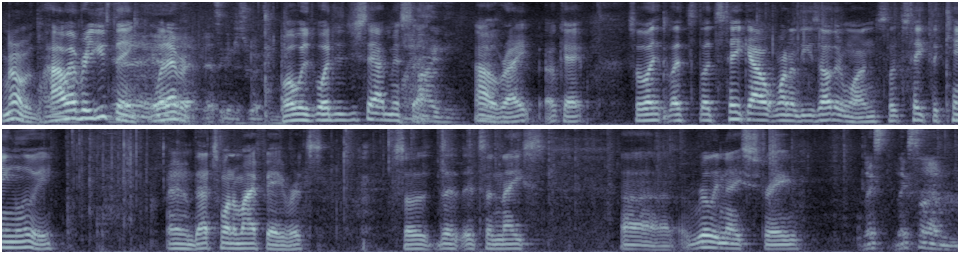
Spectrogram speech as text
No, however you think, Yeah, yeah, whatever. yeah, that's a good description. What was what did you say? I missed that. Tiny. Oh, right. Okay. So let, let's let's take out one of these other ones. Let's take the King Louis, and that's one of my favorites. So the, it's a nice, uh, really nice strain. Next next time,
